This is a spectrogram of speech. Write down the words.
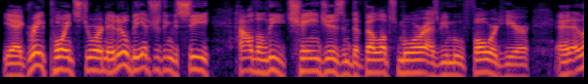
Yeah, great points, Jordan. And it'll be interesting to see how the league changes and develops more as we move forward here. And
